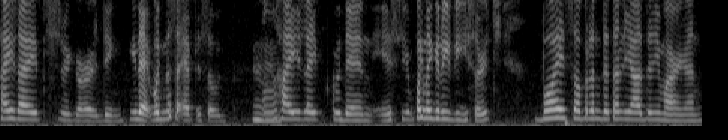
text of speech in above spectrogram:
Highlights regarding... Hindi, wag na sa episode. Mm. Ang highlight ko din is yung pag nagre-research, boy, sobrang detalyado ni Marian.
